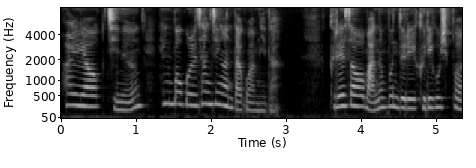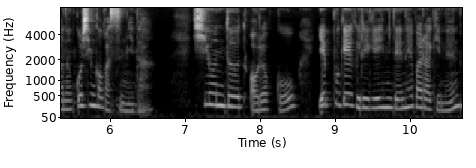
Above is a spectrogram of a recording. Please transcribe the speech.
활력, 지능, 행복을 상징한다고 합니다. 그래서 많은 분들이 그리고 싶어 하는 꽃인 것 같습니다. 쉬운 듯 어렵고 예쁘게 그리기 힘든 해바라기는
